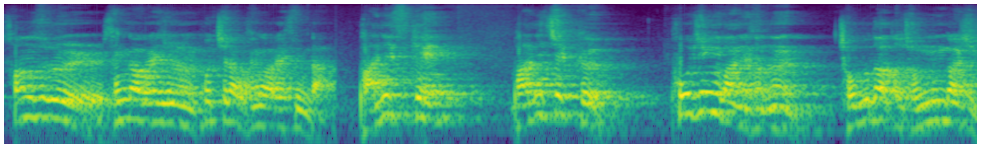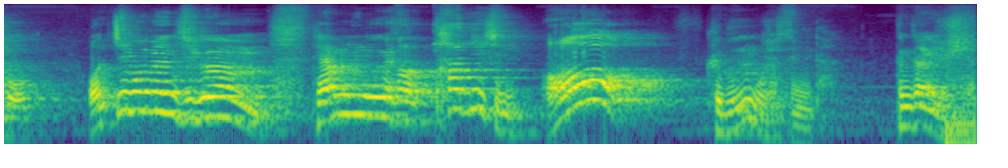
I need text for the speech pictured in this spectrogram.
선수를 생각을 해주는 코치라고 생각을 했습니다. body scan, body check, posing에 관해서는 저보다 더 전문가시고 어찌 보면 지금 대한민국에서 탑이신 어! 그분을 모셨습니다. 등장해 주시죠.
